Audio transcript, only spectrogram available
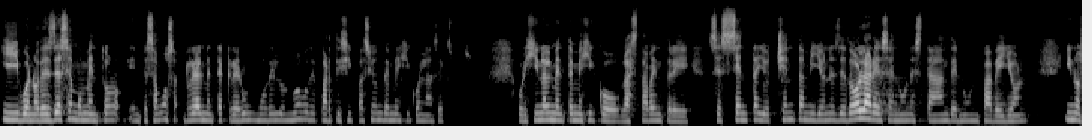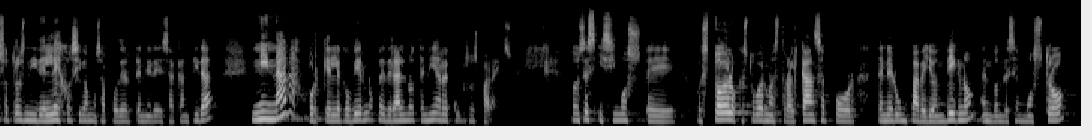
Y bueno, desde ese momento empezamos realmente a crear un modelo nuevo de participación de México en las expos. Originalmente México gastaba entre 60 y 80 millones de dólares en un stand, en un pabellón, y nosotros ni de lejos íbamos a poder tener esa cantidad ni nada, porque el gobierno federal no tenía recursos para eso. Entonces hicimos eh, pues todo lo que estuvo a nuestro alcance por tener un pabellón digno en donde se mostró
